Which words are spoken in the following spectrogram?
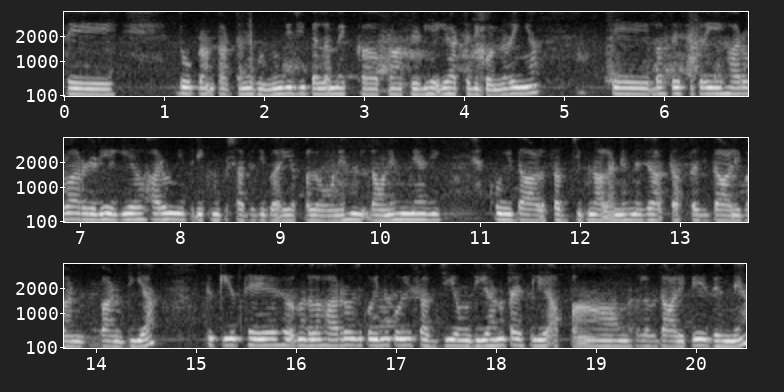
ਤੇ ਦੋ ਪ੍ਰਾਂਤ ਆਟੇ ਦੇ ਗੁੰਨੂਗੀ ਜੀ। ਪਹਿਲਾਂ ਮੈਂ ਇੱਕ ਪ੍ਰਾਂਤ ਜਿਹੜੀ ਹੈਗੀ ਆਟੇ ਦੀ ਗੁੰਨ ਰਹੀ ਹਾਂ ਤੇ ਬਸ ਇਸ ਤਰੀ ਹਰ ਵਾਰ ਜਿਹੜੀ ਹੈਗੀ ਆ, ਹਰ 19 ਤਰੀਕ ਨੂੰ ਪ੍ਰਸ਼ਾਦੇ ਦੀ ਵਾਰੀ ਆਪਾਂ ਲਵਾਉਣੇ ਹੁੰ, ਲਾਉਣੇ ਹੁੰਦੇ ਆ ਜੀ। ਕੋਈ ਦਾਲ, ਸਬਜ਼ੀ ਬਣਾ ਲੈਂਦੇ ਹੁੰਦੇ ਜ਼ਿਆਦਾਤਰ ਤਾਂ ਜੀ ਦਾਲ ਹੀ ਬਣ, ਬਣਦੀ ਆ। ਕਿਉਂਕਿ ਉੱਥੇ ਮਤਲਬ ਹਰ ਰੋਜ਼ ਕੋਈ ਨਾ ਕੋਈ ਸਬਜ਼ੀ ਆਉਂਦੀ ਆ ਹੈ ਨਾ ਤਾਂ ਇਸ ਲਈ ਆਪਾਂ ਮਤਲਬ ਦਾਲ ਹੀ ਭੇਜਦੇ ਹੁੰਦੇ ਹਾਂ।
